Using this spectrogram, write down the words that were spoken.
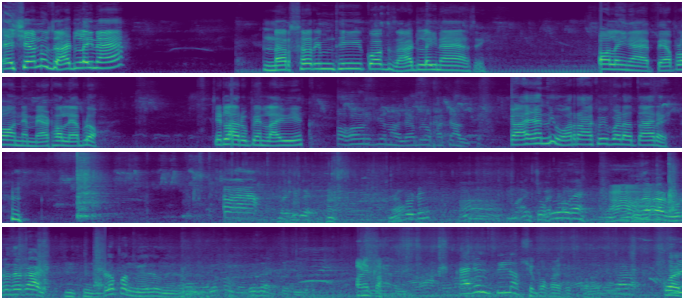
એ શેનું ઝાડ લઈને આયા? નર્સરીમાંથી કોક ઝાડ લઈને આવ્યા છે. લઈને આવ્યા પેપડો અને મેઠો લેબડો. કેટલા રૂપિયા લાવી એક? કાયા ની વર રાખવી પડે તારે. હા પાણી પા આજુન પીલો શું પકડે શું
